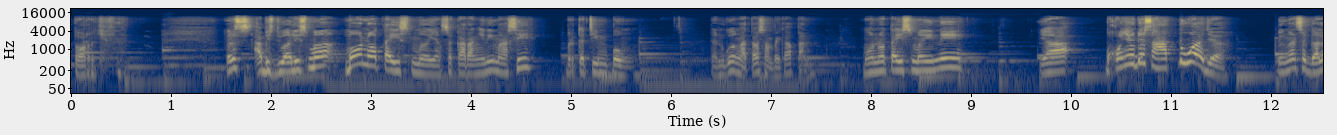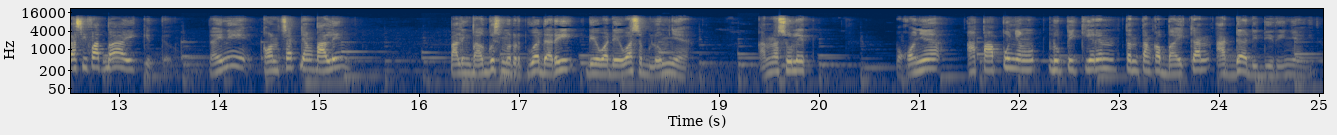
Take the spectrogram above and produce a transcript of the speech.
Thor. Gitu. terus abis dualisme monoteisme yang sekarang ini masih berkecimpung dan gue nggak tahu sampai kapan. Monoteisme ini ya pokoknya udah satu aja dengan segala sifat baik gitu. Nah ini konsep yang paling paling bagus menurut gue dari dewa-dewa sebelumnya. Karena sulit. Pokoknya apa pun yang lu pikirin tentang kebaikan ada di dirinya gitu.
